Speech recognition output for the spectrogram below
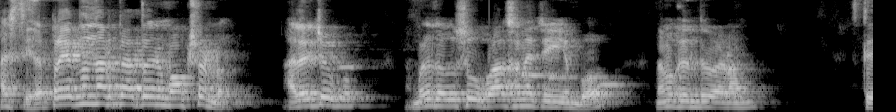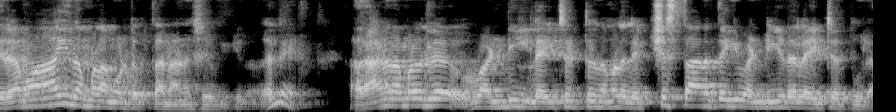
ആ സ്ഥിരപ്രയത്നം നടത്താത്തവന് മോക്ഷമുണ്ടോ? ആലോചിച്ച് നോക്കൂ. നമ്മൾ ദിവസം ഉപാസന ചെയ്യുമ്പോൾ നമുക്ക് എന്ത് വേണം? സ്ഥിരമായി നമ്മൾ അങ്ങോട്ട് എത്താനാണ് ശ്രമിക്കുന്നത് അല്ലേ? അതാണ് നമ്മളൊരു വണ്ടി ലൈറ്റ് ഇട്ട് നമ്മൾ ലക്ഷ്യസ്ഥാനത്തേക്ക് വണ്ടിയുടെ ലൈറ്റ് എത്തൂല.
